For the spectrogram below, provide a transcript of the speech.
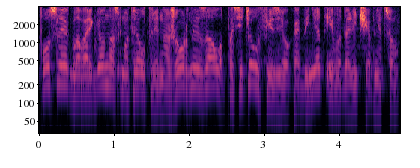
После глава региона осмотрел тренажерный зал, посетил физиокабинет и водолечебницу.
